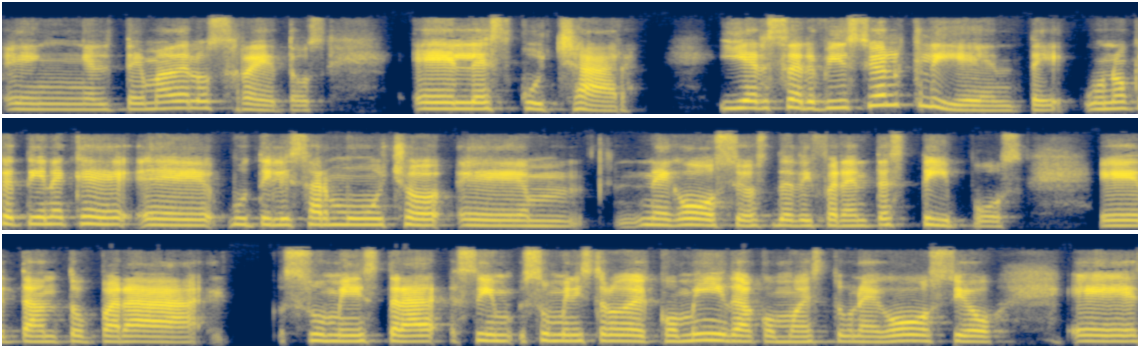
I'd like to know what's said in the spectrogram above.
en el tema de los retos, el escuchar. Y el servicio al cliente, uno que tiene que eh, utilizar mucho em, negocios de diferentes tipos, eh, tanto para suministrar suministro de comida, como es tu negocio, eh,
